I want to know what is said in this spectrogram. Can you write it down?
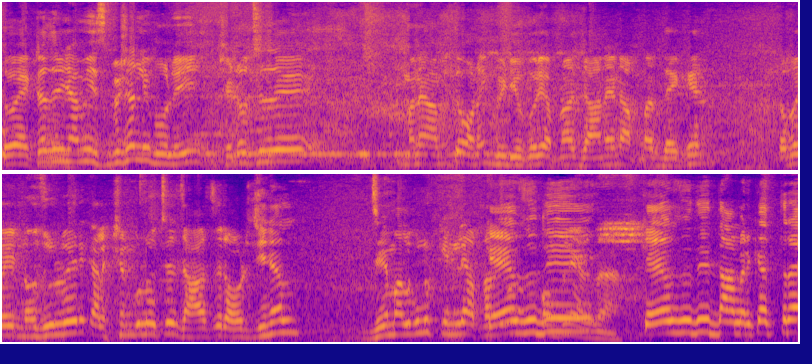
তো একটা জিনিস আমি স্পেশালি বলি সেটা হচ্ছে যে মানে আমি তো অনেক ভিডিও করি আপনারা জানেন আপনারা দেখেন। তবে নজরুল ভাইয়ের কালেকশনগুলো হচ্ছে জাহাজের অরিজিনাল যে মালগুলো কিনলে আপনার কেউ যদি। কেউ যদি দামের ক্ষেত্রে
